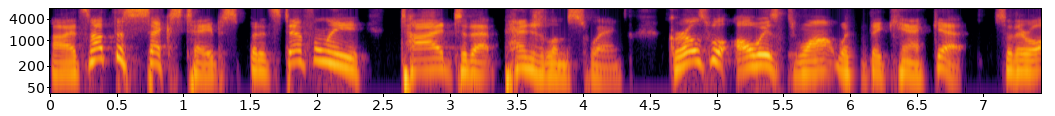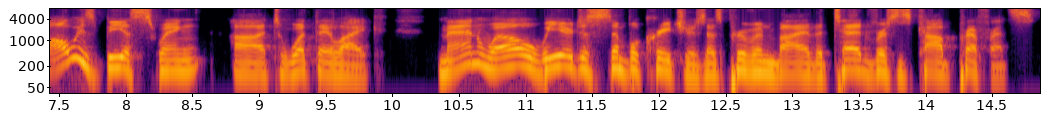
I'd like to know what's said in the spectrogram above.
Uh, it's not the sex tapes, but it's definitely tied to that pendulum swing. Girls will always want what they can't get. So there will always be a swing uh, to what they like. Men, well, we are just simple creatures, as proven by the Ted versus Cobb preference.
